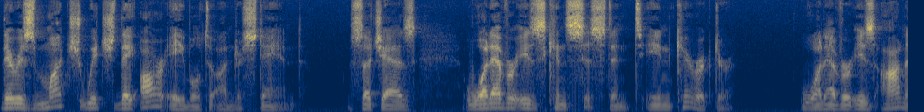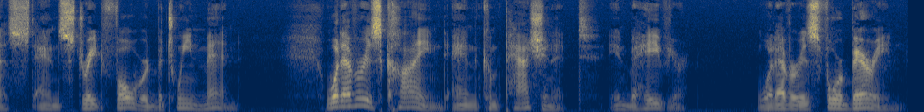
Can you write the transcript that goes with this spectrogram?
there is much which they are able to understand, such as whatever is consistent in character, whatever is honest and straightforward between men, whatever is kind and compassionate in behavior, whatever is forbearing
